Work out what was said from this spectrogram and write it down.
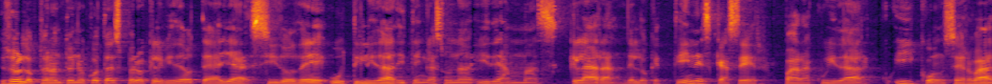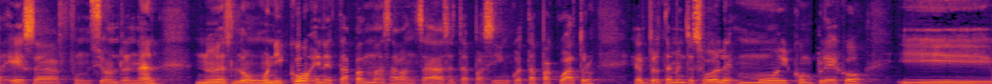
Yo soy el doctor Antonio Cota, espero que el video te haya sido de utilidad y tengas una idea más clara de lo que tienes que hacer para cuidar y conservar esa función renal. No es lo único, en etapas más avanzadas, etapa 5, etapa 4, el tratamiento se vuelve muy complejo y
